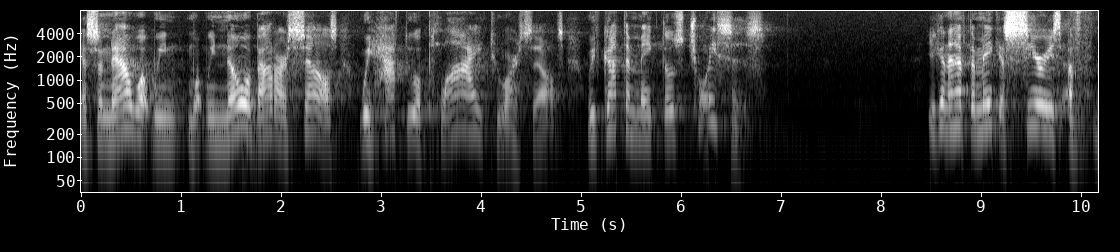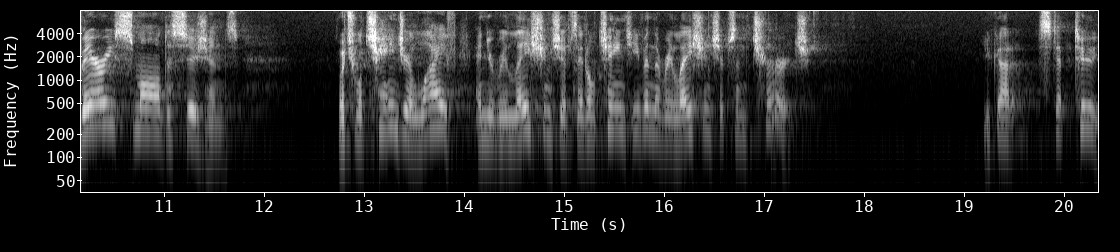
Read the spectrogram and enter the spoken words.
and so now, what we, what we know about ourselves, we have to apply to ourselves. We've got to make those choices. You're going to have to make a series of very small decisions which will change your life and your relationships. It'll change even the relationships in church. You got to, step two,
